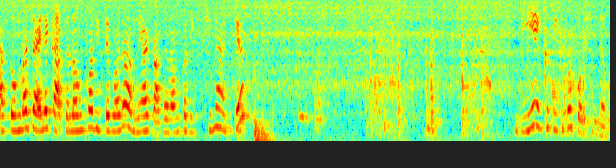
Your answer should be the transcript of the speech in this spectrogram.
আর তোমরা চাইলে কাঁচা লঙ্কা দিতে পারো, আমি আর কাঁচা লঙ্কা দিচ্ছি না আজকে। দিয়ে একটু কিছু করে কষিয়ে নেব।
